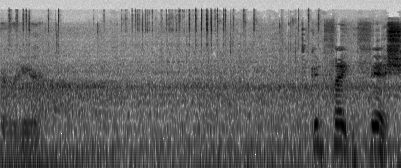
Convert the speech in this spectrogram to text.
river here. It's good fighting fish.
